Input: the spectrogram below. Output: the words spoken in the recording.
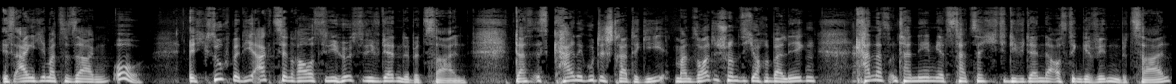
ist eigentlich immer zu sagen, oh, ich suche mir die Aktien raus, die die höchste Dividende bezahlen. Das ist keine gute Strategie. Man sollte schon sich auch überlegen, kann das Unternehmen jetzt tatsächlich die Dividende aus den Gewinnen bezahlen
